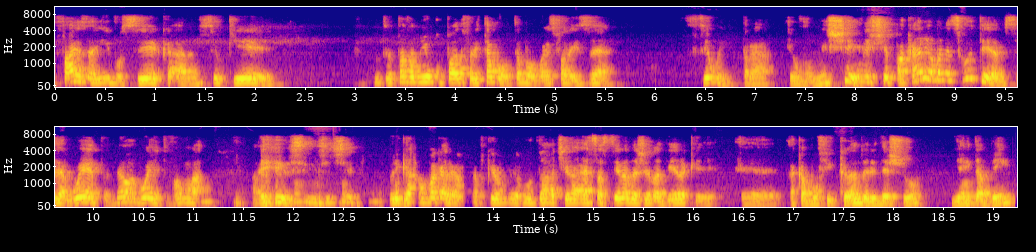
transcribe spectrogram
faz aí você, cara, não sei o quê. Eu tava meio ocupado, falei, tá bom, tá bom, mas falei, Zé, se eu entrar, eu vou mexer. Vou mexer pra caramba nesse roteiro. Você aguenta? Não, aguento, vamos lá. Aí a gente brigava pra caramba, porque eu, eu mudava, tirar essa cena da geladeira que é, acabou ficando, ele deixou, e ainda bem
